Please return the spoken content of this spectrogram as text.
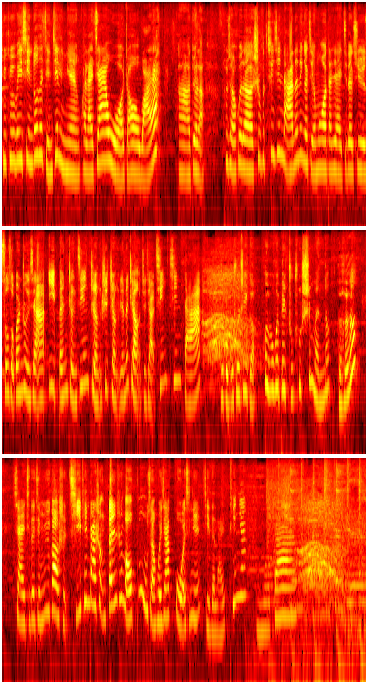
，QQ、微信都在简介里面，快来加我找我玩啊！啊，对了。兔小慧的师傅清新达的那个节目，大家也记得去搜索关注一下啊！一本正经，整是整人的整，就叫清新达。如果不说这个，会不会被逐出师门呢？呵呵呵。下一期的节目预告是齐天大圣单身狗不想回家过新年，记得来听呀！么么哒。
